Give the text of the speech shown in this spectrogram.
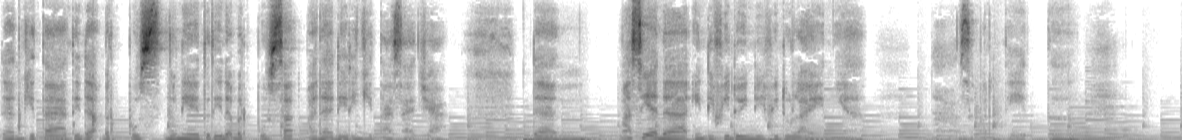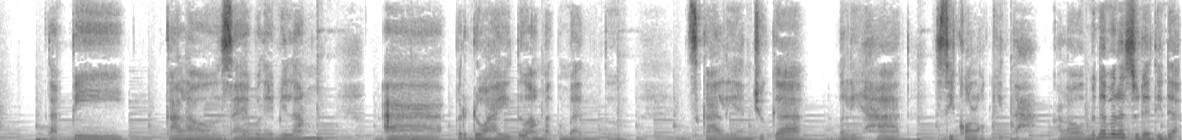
Dan kita tidak berpus dunia itu tidak berpusat pada diri kita saja dan masih ada individu-individu lainnya. Nah, seperti itu. Tapi kalau saya boleh bilang, uh, berdoa itu amat membantu. Sekalian juga melihat psikolog kita. Kalau benar-benar sudah tidak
